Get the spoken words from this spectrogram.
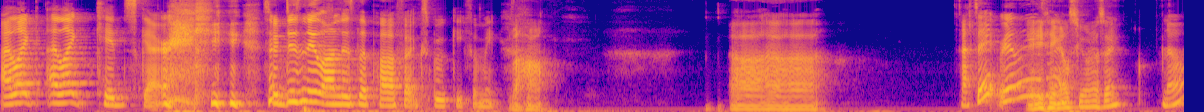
I like I like kids scary. so Disneyland is the perfect spooky for me. uh-huh uh That's it, really. anything it? else you want to say No,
